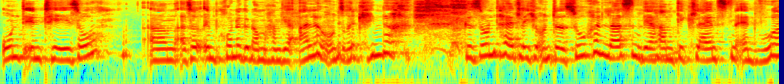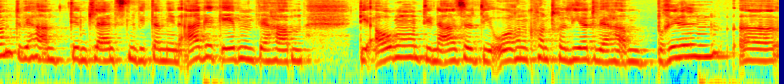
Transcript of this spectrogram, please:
und in Teso. Ähm, also im Grunde genommen haben wir alle unsere Kinder gesundheitlich untersuchen lassen. Wir haben die kleinsten entwurmt, wir haben den kleinsten Vitamin A gegeben, wir haben die Augen, die Nase, die Ohren kontrolliert, wir haben Brillen äh,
